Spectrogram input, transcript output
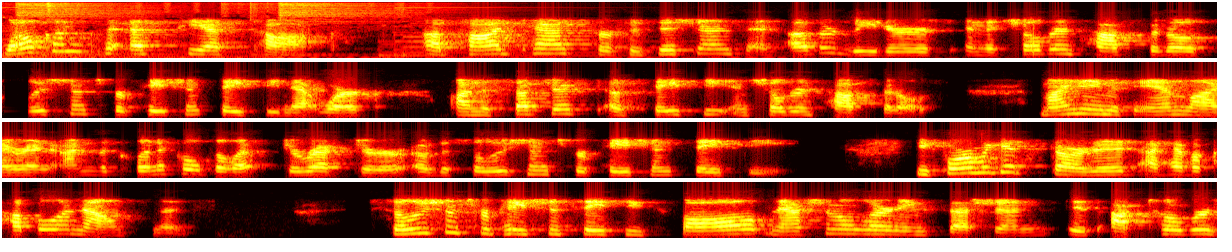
Welcome to SPS Talks, a podcast for physicians and other leaders in the Children's Hospital Solutions for Patient Safety Network on the subject of safety in children's hospitals. My name is Ann Lyren. I'm the Clinical Director of the Solutions for Patient Safety. Before we get started, I have a couple announcements. Solutions for Patient Safety's Fall National Learning Session is October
